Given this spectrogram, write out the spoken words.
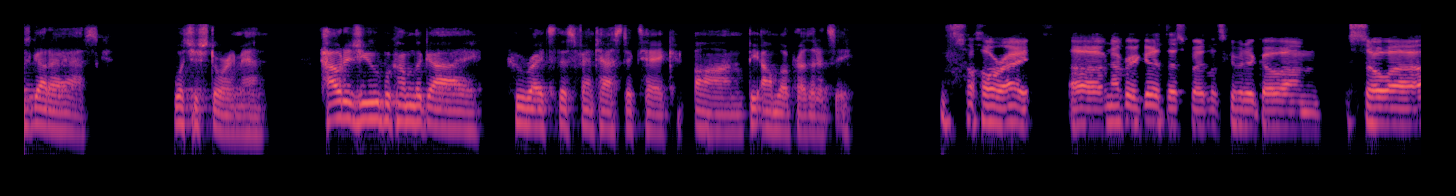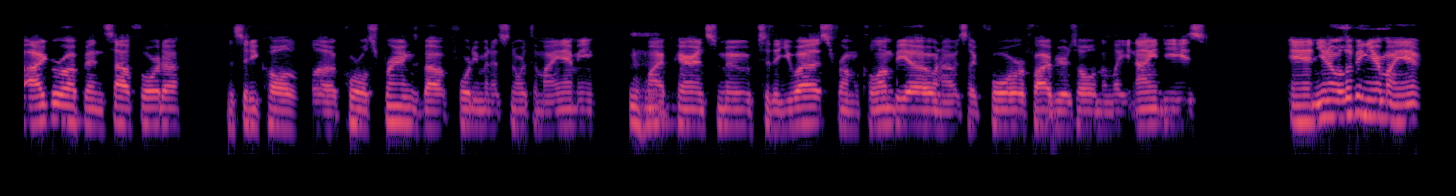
Always got to ask, what's your story, man? How did you become the guy who writes this fantastic take on the AMLO presidency? All right. Uh, I'm not very good at this, but let's give it a go. Um, so uh, I grew up in South Florida, in a city called uh, Coral Springs, about 40 minutes north of Miami. Mm-hmm. My parents moved to the U.S. from Colombia when I was like four or five years old in the late 90s. And you know, living near Miami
